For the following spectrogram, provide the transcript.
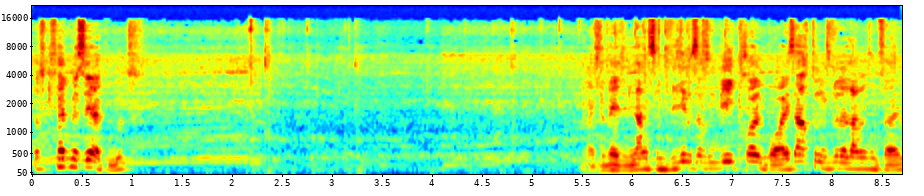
Das gefällt mir sehr gut. Also wenn den langsam Williams aus dem Weg räumen. Boah, jetzt Achtung, es wird er langsam sein.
